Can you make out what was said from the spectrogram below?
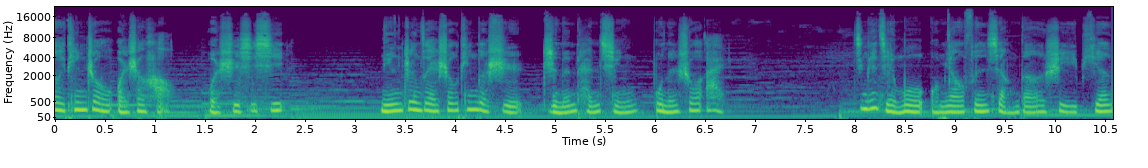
各位听众，晚上好，我是西西。您正在收听的是《只能谈情不能说爱》。今天节目我们要分享的是一篇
